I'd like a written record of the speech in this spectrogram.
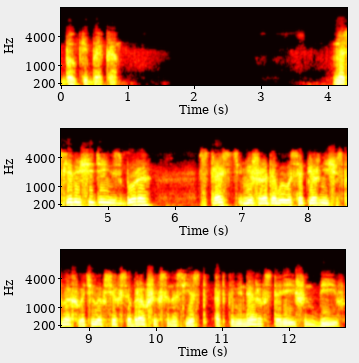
Балкибека. На следующий день сбора страсть межродового соперничества охватила всех собравшихся на съезд от каменеров, старейшин, биев,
